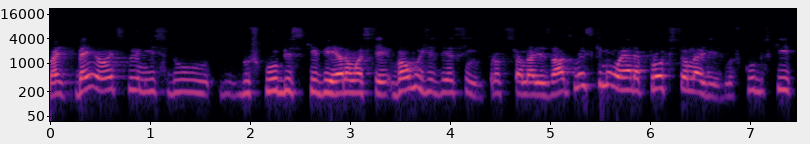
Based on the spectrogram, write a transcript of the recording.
mas bem antes do início do, dos clubes que vieram a ser, vamos dizer assim, profissionalizados, mas que não era profissionalismo, os clubes que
